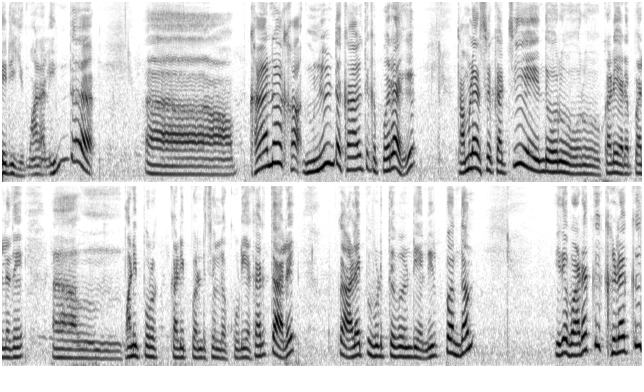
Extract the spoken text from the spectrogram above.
தெரியும். ஆனால் இந்த கானா கா நீண்ட காலத்துக்கு பிறகு தமிழரசு கட்சி இந்த ஒரு ஒரு கடையடைப்பு அல்லது பணிப்புற கணிப்பு என்று சொல்லக்கூடிய கருத்தாலே அழைப்பு விடுத்த வேண்டிய நிர்பந்தம் இது வடக்கு கிழக்கு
